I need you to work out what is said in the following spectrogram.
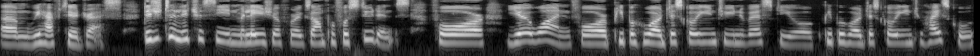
um, we have to address. Digital literacy in malaysia for example for students for year one for people who are just going into university or people who are just going into high school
